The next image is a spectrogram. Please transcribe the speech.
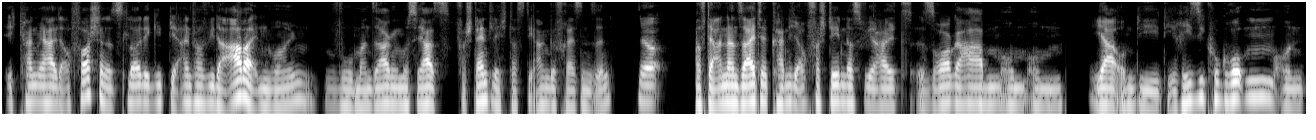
ich kann mir halt auch vorstellen, dass es Leute gibt, die einfach wieder arbeiten wollen, wo man sagen muss, ja, ist verständlich, dass die angefressen sind. Ja. Auf der anderen Seite kann ich auch verstehen, dass wir halt Sorge haben um, um ja, um die, die Risikogruppen und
